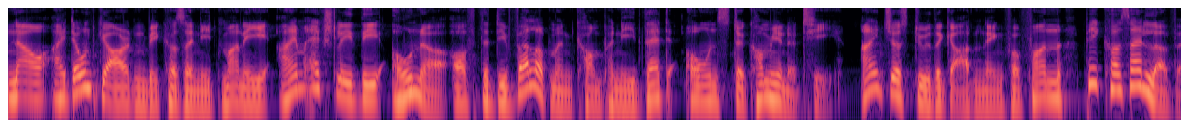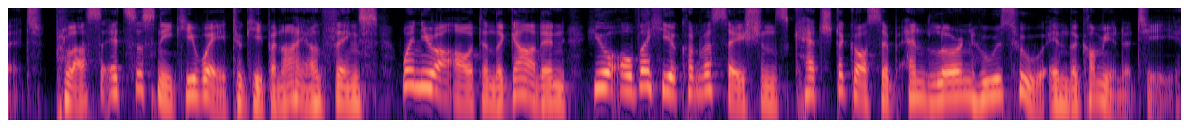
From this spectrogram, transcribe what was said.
Now, I don't garden because I need money, I'm actually the owner of the development company that owns the community. I just do the gardening for fun because I love it. Plus, it's a sneaky way to keep an eye on things. When you are out in the garden, you overhear conversations, catch the gossip and learn who is who in the community.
